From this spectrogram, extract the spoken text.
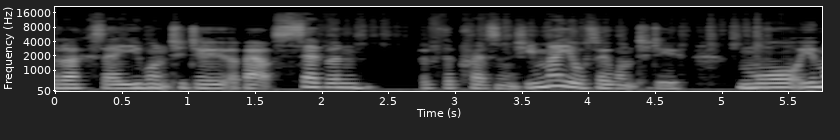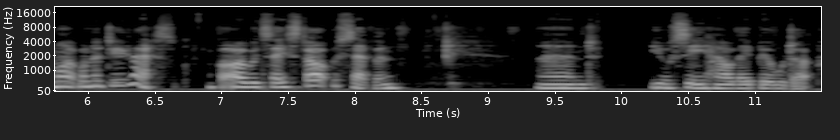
So like I say, you want to do about seven of the presents. You may also want to do more, you might want to do less. But I would say start with seven and you'll see how they build up.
